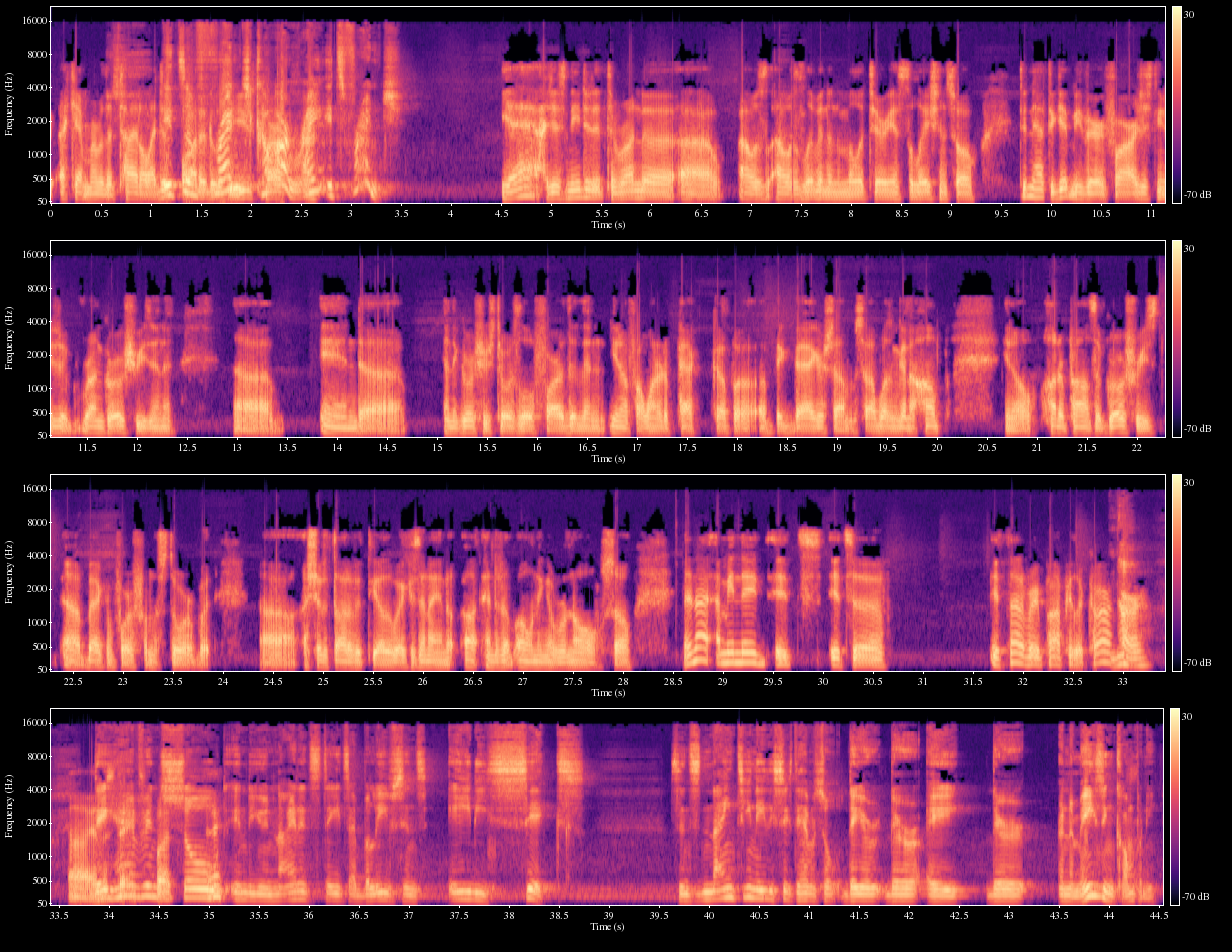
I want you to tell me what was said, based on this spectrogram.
I can't remember the title. I just it's bought a it. French it car, car, right? It's French. Yeah, I just needed it to run the. Uh, I was I was living in the military installation, so didn't have to get me very far. I just needed to run groceries in it, uh, and uh, and the grocery store was a little farther than you know if I wanted to pack up a, a big bag or something. So I wasn't going to hump, you know, hundred pounds of groceries uh, back and forth from the store. But uh, I should have thought of it the other way because then I end uh, ended up owning a Renault. So they're not. I mean, they it's it's a it's not a very popular car. No. Uh, they the haven't but, sold in the United States, I believe, since '86. Since 1986, they haven't sold. They're they're a they're an amazing company.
